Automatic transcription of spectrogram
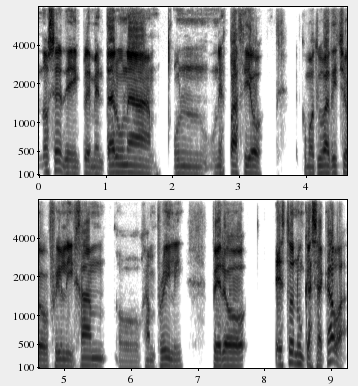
no sé, de implementar una, un, un espacio como tú has dicho, Freely Ham o Ham Freely, pero esto nunca se acaba.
